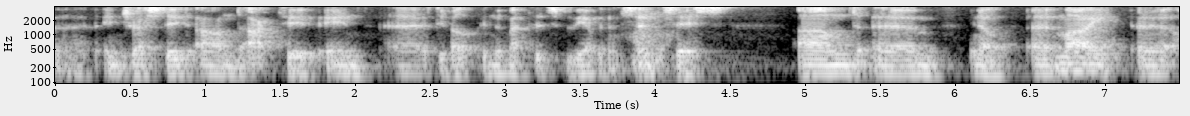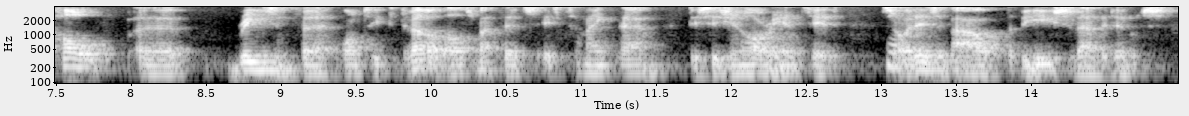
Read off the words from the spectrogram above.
uh, interested and active in uh, developing the methods for the evidence synthesis. And um, you know, uh, my uh, whole uh, reason for wanting to develop those methods is to make them decision oriented. So Yeah. it is about the use of evidence,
